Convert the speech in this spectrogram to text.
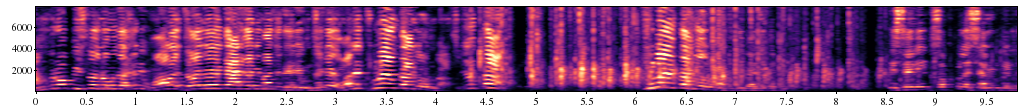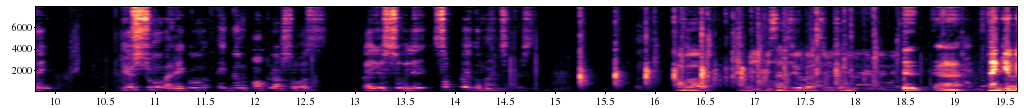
हाम्रो बिचमा नहुँदाखेरि उहाँलाई जय जयकार गर्ने मान्छे धेरै हुन्छ क्या। उहाँले ठुलो योगदान गर्नुभएको छ। योगदान! ठुलो योगदान गर्नुभएको छ दिपाजी तपाईँले। त्यसैले सबैलाई स्यालुट गर्दै यो सो भनेको एकदम पपुलर सो होस् र यो सोले सबैको मन जितोस् अब हामी विशालजीको कुरा सुन्छौँ। थ्याङ्क यू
